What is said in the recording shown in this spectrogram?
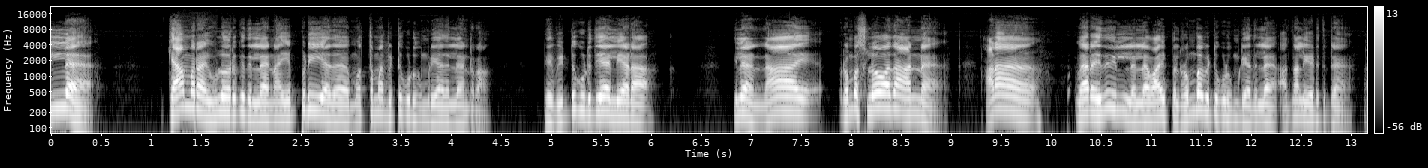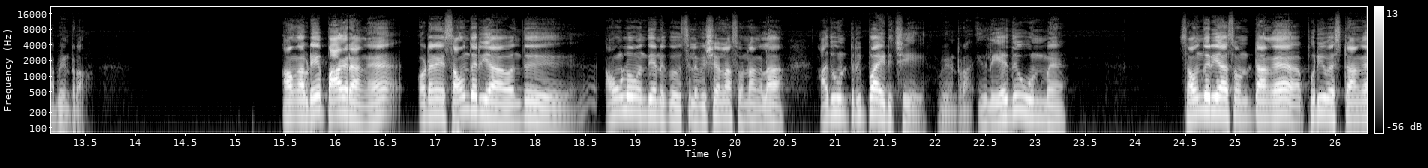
இல்லை கேமரா இவ்வளோ இருக்குது இல்லை நான் எப்படி அதை மொத்தமாக விட்டு கொடுக்க முடியாது இல்லைன்றான் டேய் விட்டு கொடுத்தியா இல்லையாடா? இல்லை நான் ரொம்ப ஸ்லோவாக தான் ஆடினேன். ஆனால் வேறு இது இல்லைல்ல வாய்ப்பு இல்லை. ரொம்ப விட்டு கொடுக்க முடியாதுல்ல அதனால எடுத்துட்டேன் அப்படின்றான். அவங்க அப்படியே பார்க்குறாங்க உடனே சௌந்தர்யா வந்து அவங்களும் வந்து எனக்கு சில விஷயம்லாம் சொன்னாங்களா? அதுவும் ட்ரிப் ஆயிடுச்சு அப்படின்றான். இதில் எது உண்மை? சௌந்தர்யா சொல்லிட்டாங்க புரிய வச்சிட்டாங்க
